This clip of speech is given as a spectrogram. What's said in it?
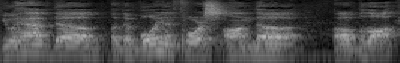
you have the, uh, the buoyant force on the uh, block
